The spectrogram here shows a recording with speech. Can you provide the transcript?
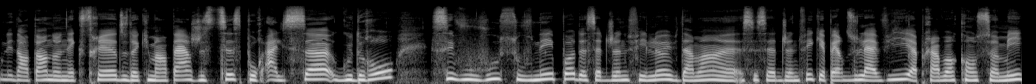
Vous venez d'entendre un extrait du documentaire Justice pour Alissa Goudreau. Si vous vous souvenez pas de cette jeune fille-là, évidemment, euh, c'est cette jeune fille qui a perdu la vie après avoir consommé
